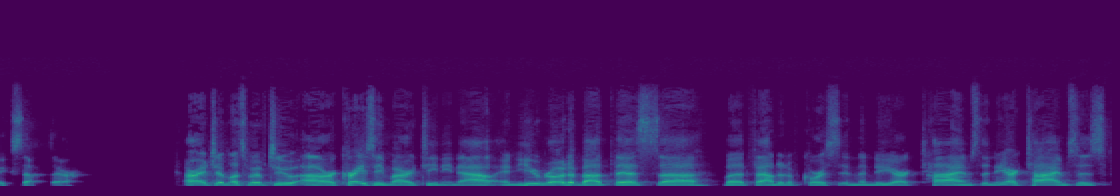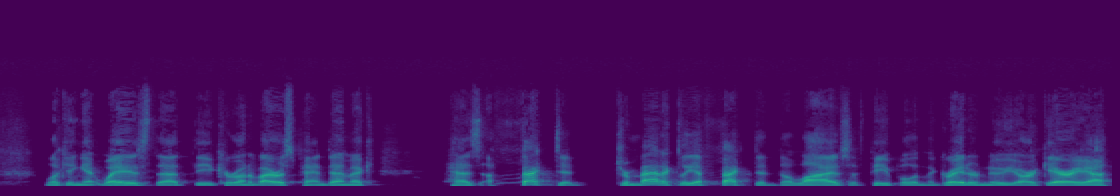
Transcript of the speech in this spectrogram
accept there. All right, Jim, let's move to our crazy martini now. And you wrote about this, uh, but found it, of course, in the New York Times. The New York Times is looking at ways that the coronavirus pandemic has affected, dramatically affected the lives of people in the greater New York area.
